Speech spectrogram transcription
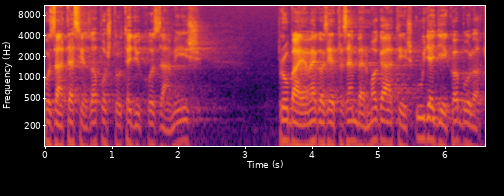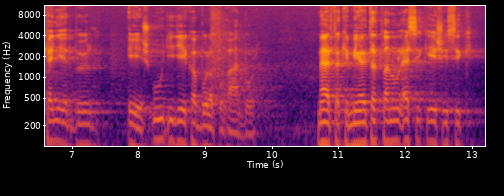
Hozzá teszi az apostol, tegyük hozzá mi is, próbálja meg azért az ember magát, és úgy egyék abból a kenyérből, és úgy igyék abból a pohárból. Mert aki méltatlanul eszik és iszik,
